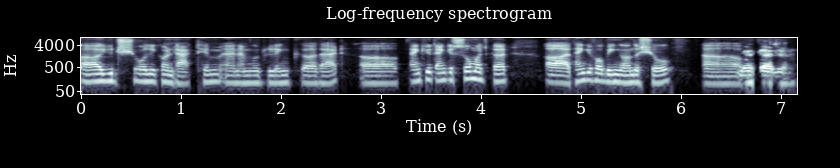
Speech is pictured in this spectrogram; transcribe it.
uh, you'd surely contact him, and I'm going to link uh, that. Uh, thank you, thank you so much, Geert. Uh, thank you for being on the show. Uh, my pleasure.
